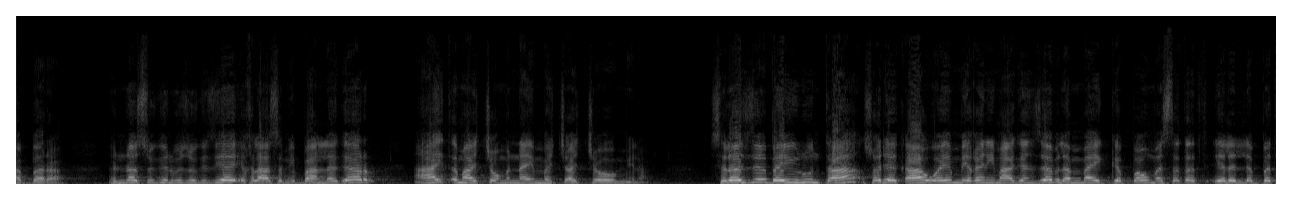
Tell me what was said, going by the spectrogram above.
ነበረ። እነሱ ግን ብዙ ጊዜ እክላስ የሚባል ነገር አይጥማቸውም እና አይመቻቸውም ይላል ስለዚህ በይሉንታ ሶደቃ ወይም የገኒማ ገንዘብ ለማይገባው መሰጠት የሌለበት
